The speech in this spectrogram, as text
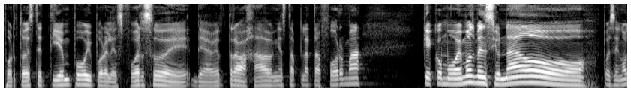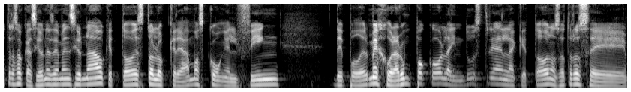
por todo este tiempo y por el esfuerzo de, haber trabajado en esta plataforma que como hemos mencionado, pues en otras ocasiones he mencionado que todo esto lo creamos con el fin de poder mejorar un poco la industria en la que todos nosotros eh,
